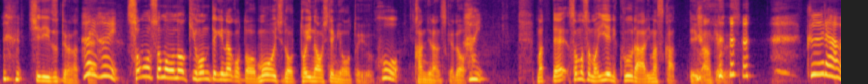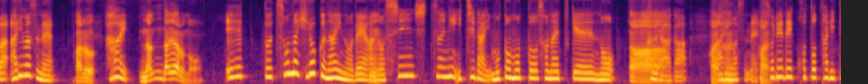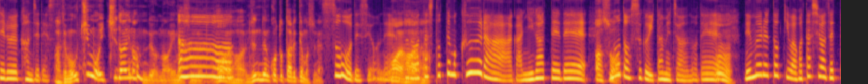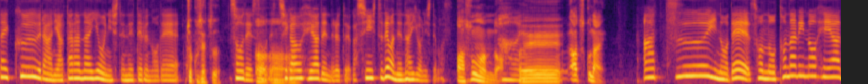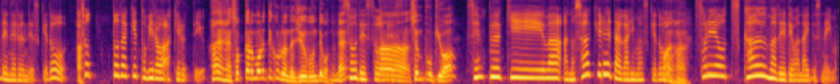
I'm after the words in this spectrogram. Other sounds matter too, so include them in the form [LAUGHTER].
シリーズっていうのがあってはい、はい、そもそもの基本的なことをもう一度問い直してみようという感じなんですけど、はい、待ってそもそも家にクーラーありますかっていうアンケートです。[LAUGHS] クーラーはありますね。ある。はい。何台あるの？えー、っとそんな広くないので、うん、あの寝室に1台もともと備え付けのクーラーがありますね、はい。はい、それで事足りてる感じです。あでもうちも一台なんだよな今住んではいはい。全然事足りてますね。そうですよね、はいはいはい、ただ私とってもクーラーが苦手で喉すぐ痛めちゃうので、うん、眠る時は私は絶対クーラーに当たらないようにして寝てるので直接。そうですそうです。違う部屋で寝るというか寝室では寝ないようにしてます。あそうなんだ、はい、えー、暑くない？暑いのでその隣の部屋で寝るんですけどちょっととだけ扉を開けるっていう。はいはい。そこから漏れてくるので十分ってことね。そうですそうです。扇風機は？扇風機はあのサーキュレーターがありますけど、はいはい、それを使うまでではないですね今。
